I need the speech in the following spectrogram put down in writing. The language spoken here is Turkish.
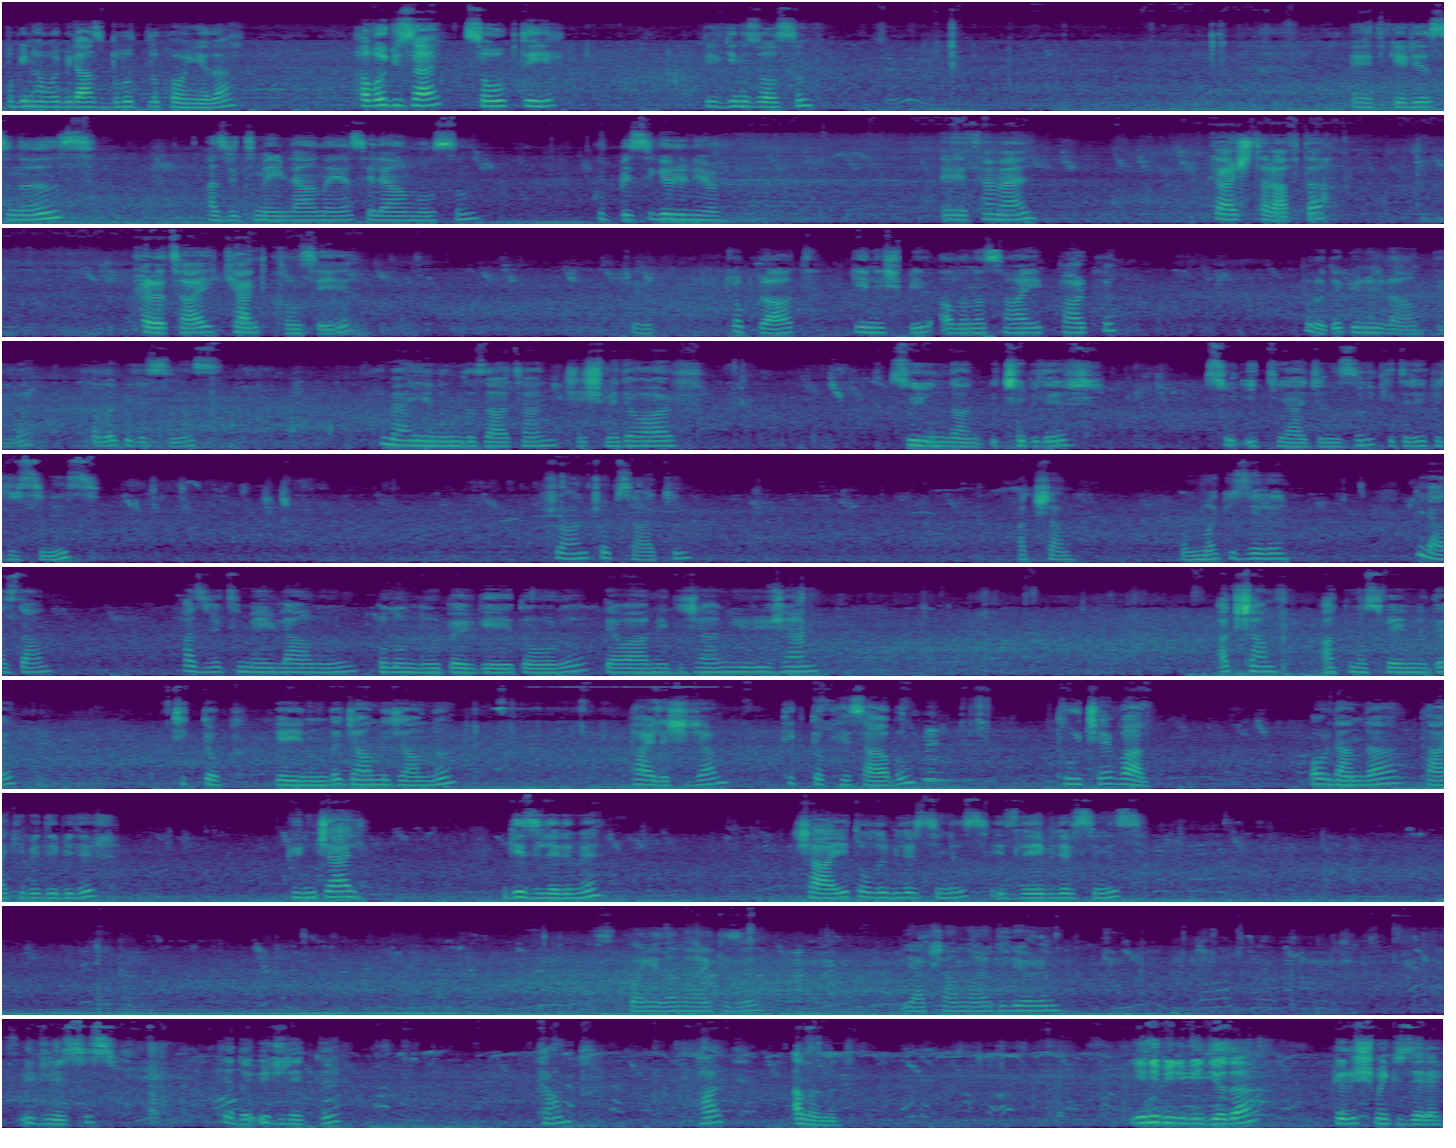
Bugün hava biraz bulutlu Konya'da. Hava güzel, soğuk değil. Bilginiz olsun. Evet görüyorsunuz. Hazreti Mevlana'ya selam olsun. Kubbesi görünüyor. Evet hemen karşı tarafta Karatay Kent Konseyi. Şöyle çok rahat, geniş bir alana sahip parkı. Burada gönül rahatlığıyla kalabilirsiniz. Hemen yanında zaten çeşme de var. Suyundan içebilir, su ihtiyacınızı giderebilirsiniz. Şu an çok sakin. Akşam olmak üzere. Birazdan Hazreti Mevlana'nın bulunduğu bölgeye doğru devam edeceğim, yürüyeceğim. Akşam atmosferini de TikTok yayınında canlı canlı paylaşacağım. TikTok hesabım Tuğçe Van. Oradan da takip edebilir. Güncel gezilerimi şahit olabilirsiniz, izleyebilirsiniz. Konya'dan herkese iyi akşamlar diliyorum. Ücretsiz ya da ücretli kamp, park alanı. Yeni bir videoda görüşmek üzere.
